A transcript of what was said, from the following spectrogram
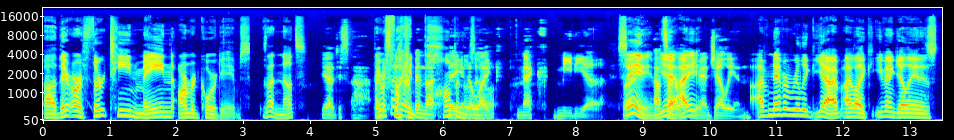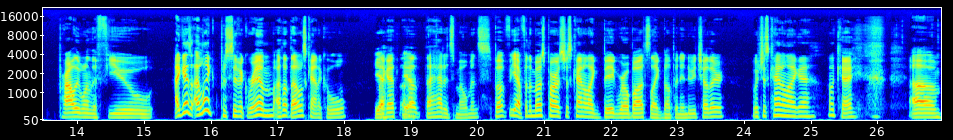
uh, there are 13 main Armored Core games. Isn't that nuts? Yeah, just uh, They I were guess I've never been that pumping big into like out. mech media. Same, outside yeah. of like, I Evangelion. I've never really, yeah. I, I like Evangelion is probably one of the few. I guess I like Pacific Rim. I thought that was kind of cool. Yeah, like I, I yeah. thought that had its moments, but yeah, for the most part, it's just kind of like big robots like bumping into each other, which is kind of like a okay. um,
